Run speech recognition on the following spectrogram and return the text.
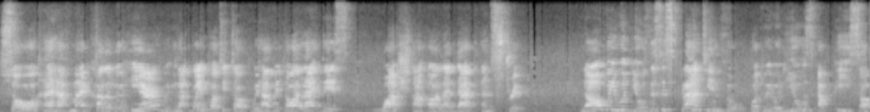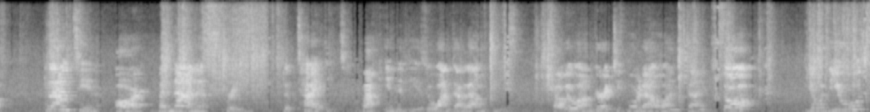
So I have my callaloo here. We're not going to cut it up. We have it all like this, washed and all like that and stripped. Now we would use, this is plantain though, but we would use a piece of plantain or banana string to tie it back in the days. We want a long piece, but we want to grit it more than one time. So you would use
